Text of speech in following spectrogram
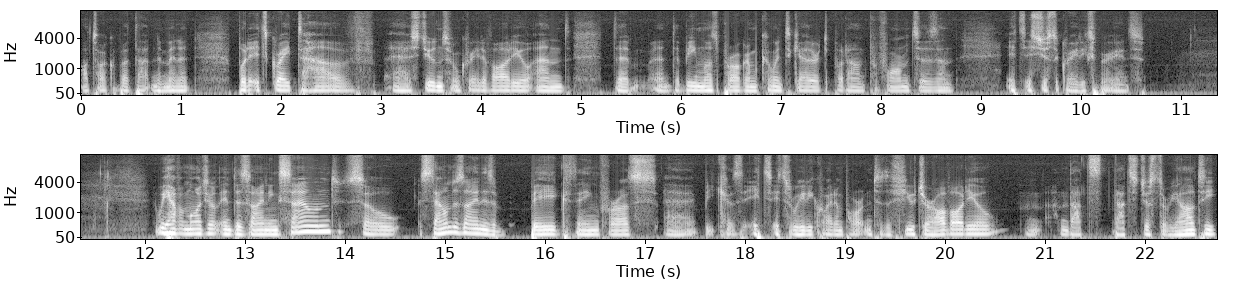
I'll talk about that in a minute. But it's great to have uh, students from Creative Audio and the, uh, the BMUS program coming together to put on performances. And it's, it's just a great experience. We have a module in designing sound. So sound design is a big thing for us uh, because it's it's really quite important to the future of audio, and, and that's that's just the reality.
